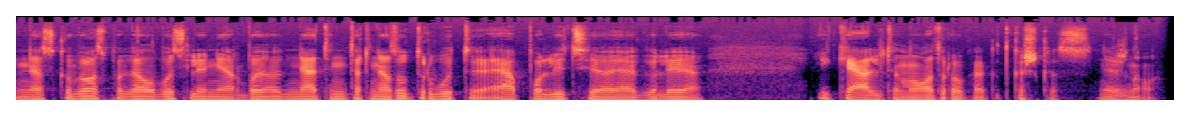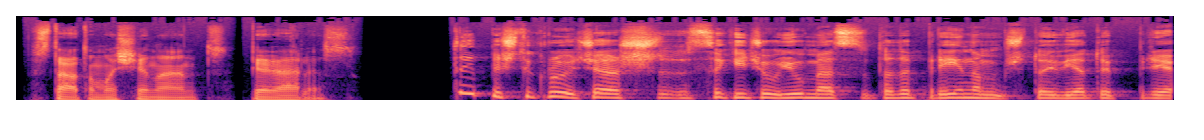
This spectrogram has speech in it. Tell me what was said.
neskubios pagalbos linija, arba net internetu turbūt e-policijoje gali įkelti nuotrauką, kad kažkas, nežinau, stato mašiną ant pievelės. Taip, iš tikrųjų, čia aš sakyčiau, jau mes tada prieinam šitoje vietoje prie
